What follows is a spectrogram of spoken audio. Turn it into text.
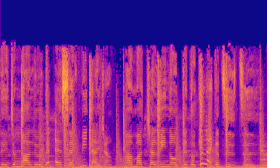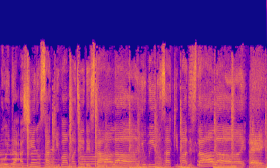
れじゃまるで SF みたいじゃん。ママチャリ乗って溶けないかズーズーこいだ足の先はマジでスターライ指の先までスターライエイ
